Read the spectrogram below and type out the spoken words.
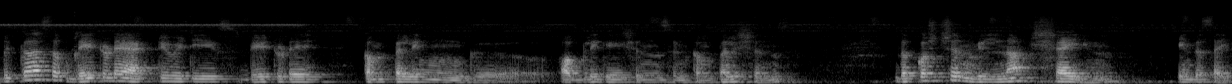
Because of day to day activities, day to day compelling uh, obligations and compulsions, the question will not shine in the psyche.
